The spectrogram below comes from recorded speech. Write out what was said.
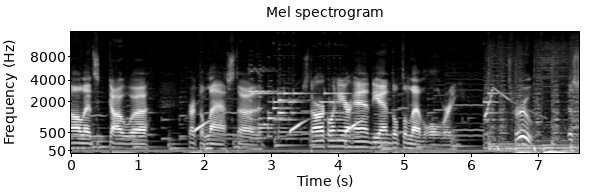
Now let's go, uh, grab the last, uh, star coin here and the end of the level already. True. That's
